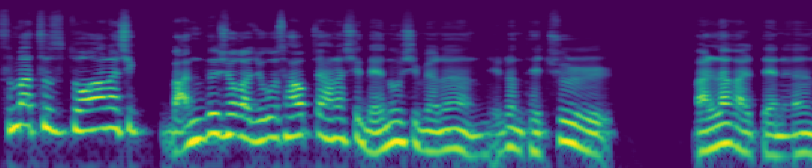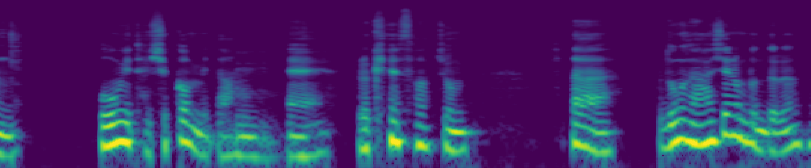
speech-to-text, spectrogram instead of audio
스마트 스토어 하나씩 만드셔가지고 사업자 하나씩 내놓으시면은 이런 대출 말라갈 때는 도움이 되실 겁니다. 음. 예. 그렇게 해서 좀 하다 부동산 하시는 분들은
